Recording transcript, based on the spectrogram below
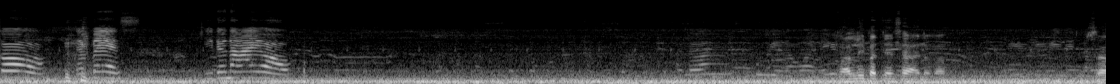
ko. The best. Dito na kayo. Hala, kuya naman. Ayun. Malipat yan sa ano, ma'am. Sa...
